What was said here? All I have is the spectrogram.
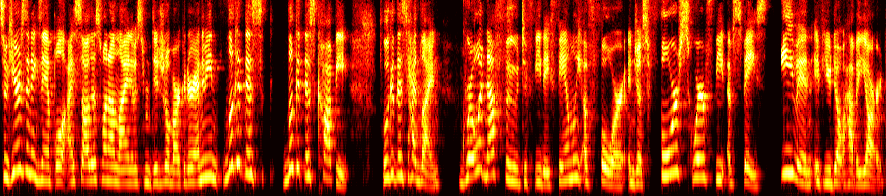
So here's an example. I saw this one online. It was from Digital Marketer. And I mean, look at this, look at this copy. Look at this headline. Grow enough food to feed a family of four in just four square feet of space, even if you don't have a yard.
